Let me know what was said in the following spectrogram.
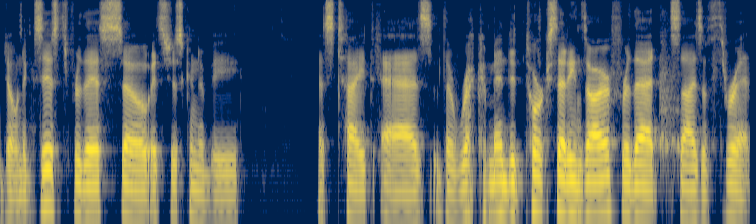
don't exist for this, so it's just going to be as tight as the recommended torque settings are for that size of thread.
